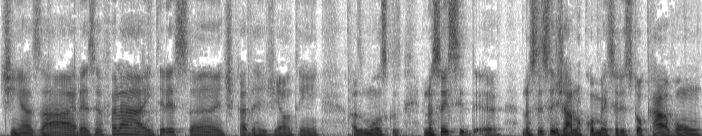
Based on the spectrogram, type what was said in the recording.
tinha as áreas. Eu falei, ah, interessante, cada região tem as músicas. Eu não sei se. Eh, não sei se já no começo eles tocavam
